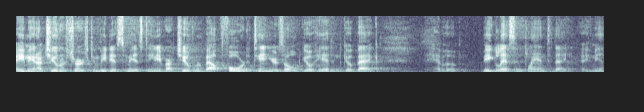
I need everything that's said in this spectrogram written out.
Amen. Our children's church can be dismissed. Any of our children about four to 10 years old, go ahead and go back. They have a big lesson planned today. Amen.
